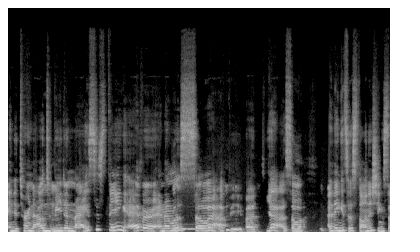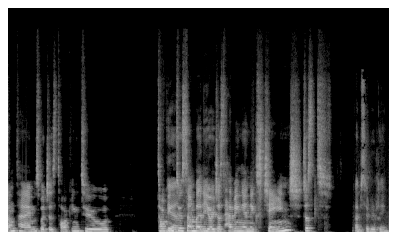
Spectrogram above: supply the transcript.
And it turned out mm-hmm. to be mm-hmm. the nicest thing ever. And I was so happy. But yeah, so I think it's astonishing sometimes with just talking to talking yeah. to somebody or just having an exchange just absolutely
